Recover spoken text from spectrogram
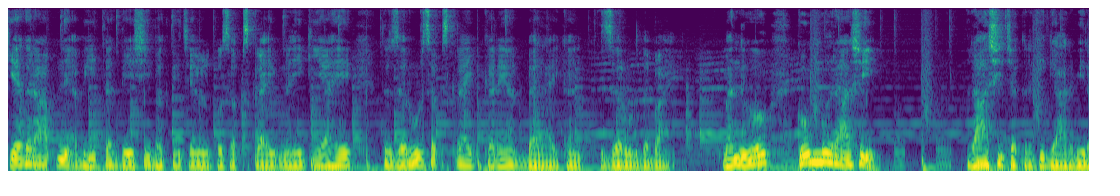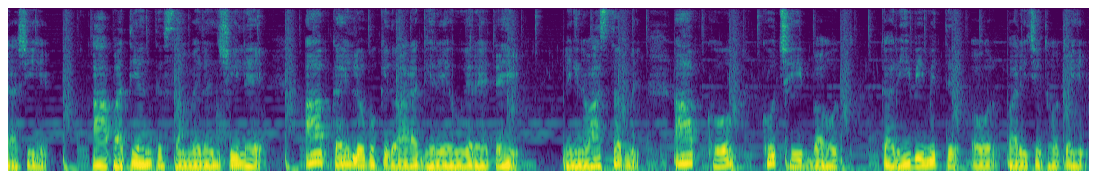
कि अगर आपने अभी तक देशी भक्ति चैनल को सब्सक्राइब नहीं किया है तो ज़रूर सब्सक्राइब करें और बेल आइकन ज़रूर दबाएँ। बंधुओं, कुंभ राशि राशि चक्र की ग्यारहवीं राशि है। आप अत्यंत संवेदनशील है। आप कई लोगों के द्वारा घिरे हुए रहते हैं। लेकिन वास्तव में आपको कुछ ही बहुत करीबी मित्र और परिचित होते हैं।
